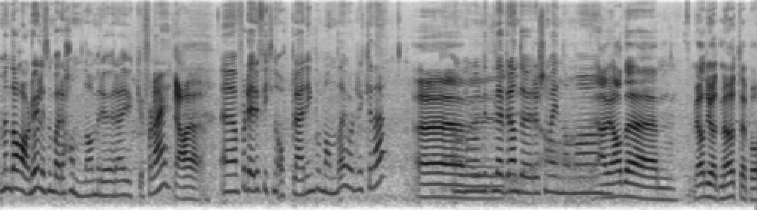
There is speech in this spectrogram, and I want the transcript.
Men da har det jo liksom bare handla om rør ei uke for deg. Ja, ja, ja. Eh, For dere fikk noe opplæring på mandag, gjorde dere ikke det? Eh, Noen leverandører som var innom og Ja, vi hadde, mm, vi hadde jo et møte på,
